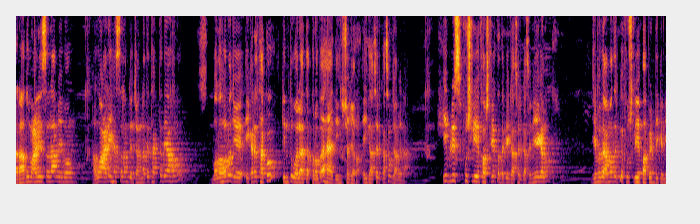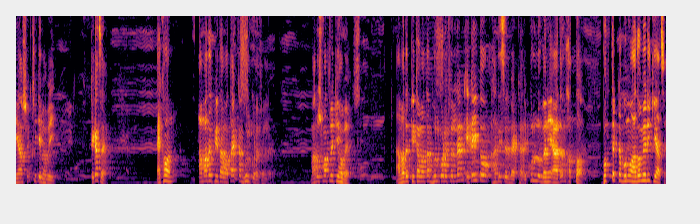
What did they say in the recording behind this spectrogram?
আর আদম আলী এবং হাওয়া আলী সালামকে জান্নাতে থাকতে দেওয়া হলো। বলা হলো যে, এখানে থাকো, কিন্তু ওলা তাকরবা হ্যাঁ এই গাছের কাছেও যাবে না। ইবলিস ফুসলিয়ে ফাসলিয়ে তাদেরকে গাছের কাছে নিয়ে গেল। যেভাবে আমাদেরকে ফুসলিয়ে পাপের দিকে নিয়ে আসে, ঠিক এভাবেই। ঠিক আছে? এখন আমাদের পিতামাতা একটা ভুল করে ফেললেন। মানুষ মাত্র কি হবে? আমাদের পিতামাতা ভুল করে ফেললেন, এটাই তো হাদিসের ব্যাখ্যা যে, কুল্লু বানি আদম খত্ত প্রত্যেকটা বনু আদমেরই কি আছে?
